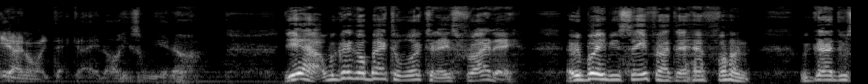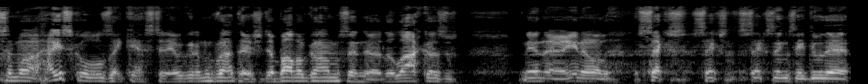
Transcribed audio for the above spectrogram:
Yeah, I don't like that guy at all. He's a weirdo. Yeah, we're gonna go back to work today. It's Friday. Everybody be safe out there. Have fun. We gotta do some uh, high schools, I guess, today. We're gonna move out there. The bubble gums and the, the lockers and, uh, you know, the sex, sex, sex things they do there.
